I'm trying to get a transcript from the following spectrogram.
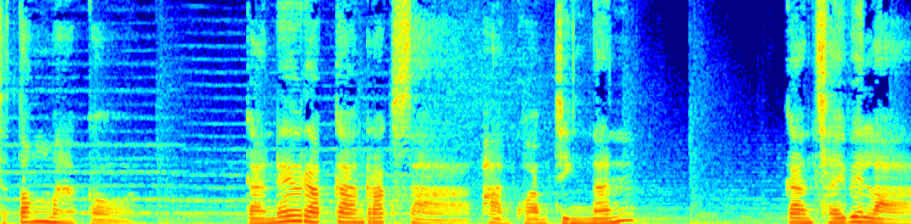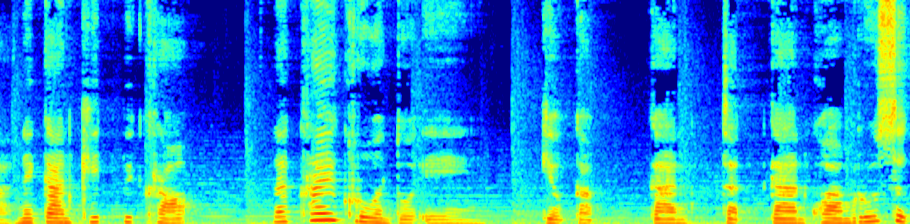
จะต้องมาก่อน การได้รับการรักษาผ่านความจริงนั้น การใช้เวลาในการคิดวิเคราะห์ และใคร่ครวญตัวเอง เกี่ยวกับการจัดการความรู้สึก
